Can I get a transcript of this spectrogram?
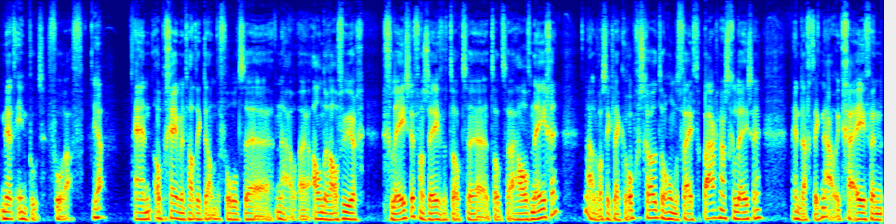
met input vooraf. Ja. En op een gegeven moment had ik dan bijvoorbeeld uh, nou, uh, anderhalf uur gelezen, van zeven tot, uh, tot half negen. Nou, dan was ik lekker opgeschoten, 150 pagina's gelezen. En dacht ik, nou, ik ga even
